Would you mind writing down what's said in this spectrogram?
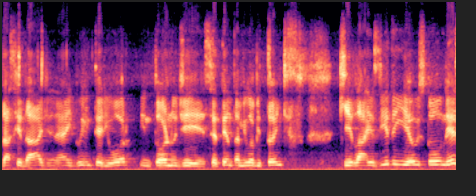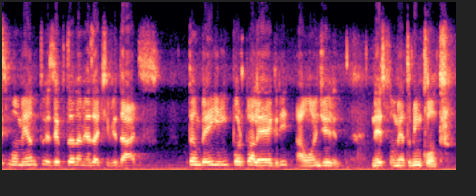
da cidade né, e do interior em torno de 70 mil habitantes que lá residem e eu estou nesse momento executando as minhas atividades também em Porto Alegre, aonde nesse momento me encontro.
